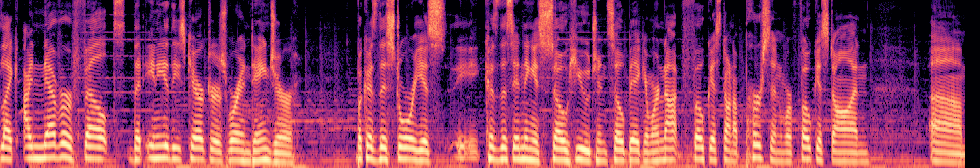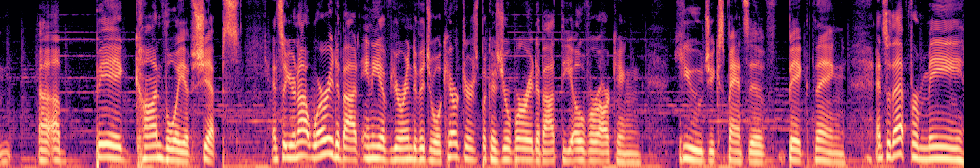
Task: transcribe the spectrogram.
like I never felt that any of these characters were in danger because this story is because this ending is so huge and so big and we're not focused on a person we're focused on um, a, a big convoy of ships. And so you're not worried about any of your individual characters because you're worried about the overarching huge expansive big thing. And so that for me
